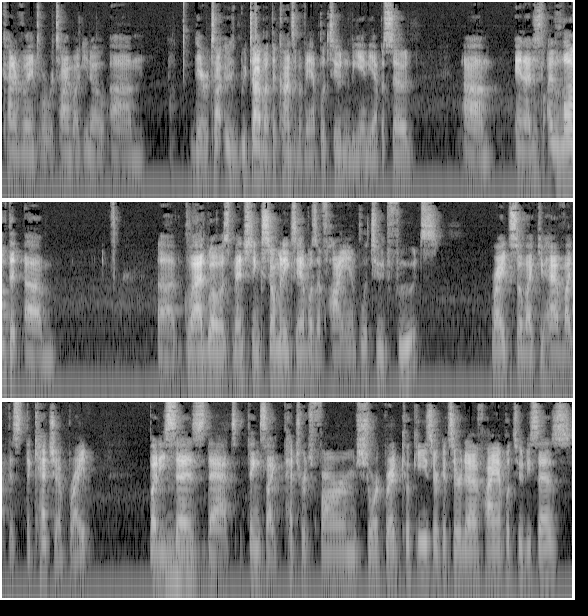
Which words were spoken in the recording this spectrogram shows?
kind of related to what we're talking about. You know, um, they were talking. We talked about the concept of amplitude in the beginning of the episode, um, and I just I love that um, uh, Gladwell was mentioning so many examples of high amplitude foods, right? So like you have like this the ketchup, right? But he Mhm. says that things like Pepperidge Farm shortbread cookies are considered to have high amplitude. He says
